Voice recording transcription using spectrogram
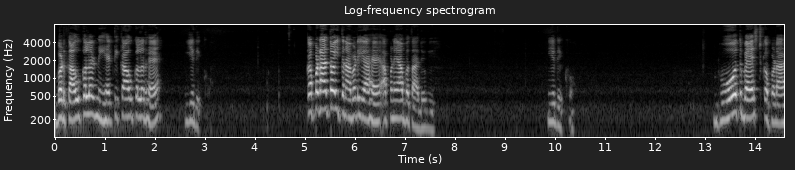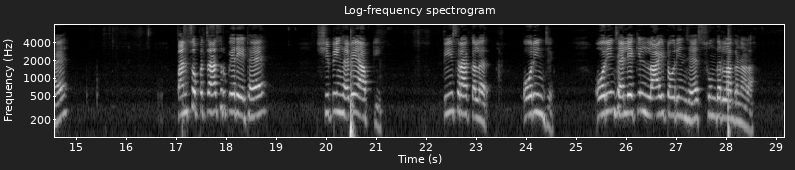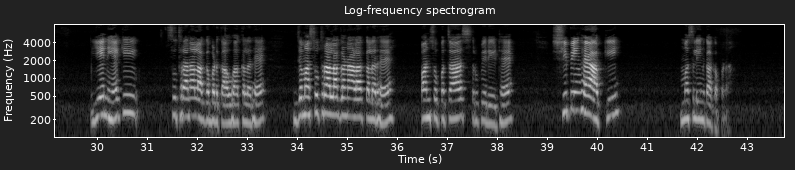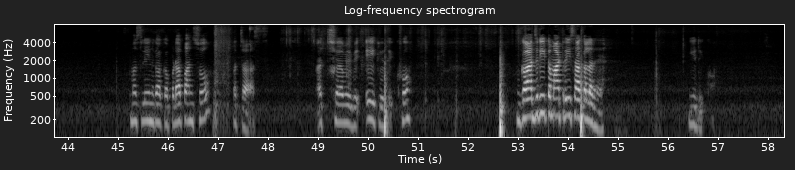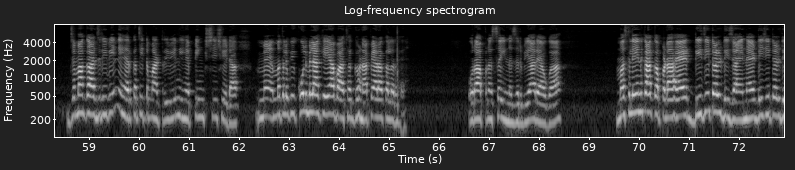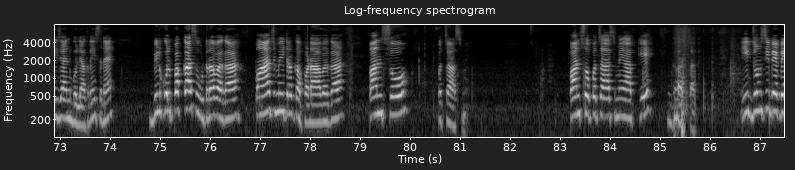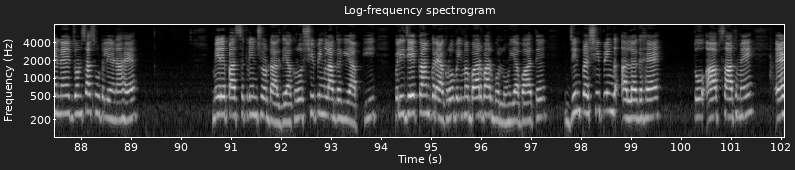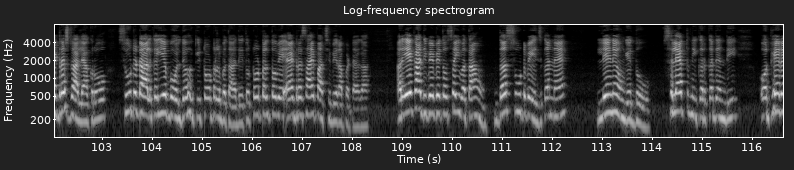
बड़काऊ कलर नहीं है, टिकाऊ कलर है, ये देखो। कपड़ा तो इतना बढ़िया है, अपने आप बता दोगी। ये देखो। बहुत बेस्ट कपड़ा है। पाँच सौ पचास रुपये रेट है। शिपिंग है वे आपकी। तीसरा कलर ऑरेंज ऑरेंज है लेकिन लाइट ऑरेंज है, सुंदर लागन वाला ये नहीं है कि सुथरा ना लागा बड़का हुआ कलर है। जमा सुथरा लागन वाला कलर है। पाँच सौ पचास रुपये रेट है। शिपिंग है आपकी मसलिन का कपड़ा। मसलिन का कपड़ा पाँच सौ पचास। अच्छा बेबे, एक ये देखो। गाजरी टमाटरी सा कलर है। ये देखो। जमा गाजरी भी नहीं है कथी टमाटरी भी नहीं है, पिंक सी शेडा मैं मतलब कि कुल मिला के यह बात है, घना प्यारा कलर है। और आपने सही नज़र भी आ रहा होगा। मसलिन का कपड़ा है, डिजिटल डिज़ाइन है, डिजिटल डिज़ाइन बोलिया करें इसने। बिल्कुल पक्का सूट रहेगा पाँच मीटर कपड़ा आवेगा पाँच सौ पचास में। पाँच सौ पचास में आपके घर तक। इब जोन सी बेबे ने जोन सा सूट लेना है। मेरे पास स्क्रीनशॉट डाल दिया करो। शिपिंग लगेगी आपकी। प्लीज़ एक काम कराया करो भाई, मैं बार बार बोलू यह बात। जिन पर शिपिंग अलग है तो आप साथ में एड्रेस डालिया करो। सूट डाल के ये बोल दो कि टोटल बता दे। तो टोटल तो वे एड्रेस आए पाछे बेरा पटेगा और एक आधी बेबे तो सही बताऊँ, दस सूट भेज कर न लेने होंगे दो। सिलेक्ट नहीं कर कर देंगी और फिर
